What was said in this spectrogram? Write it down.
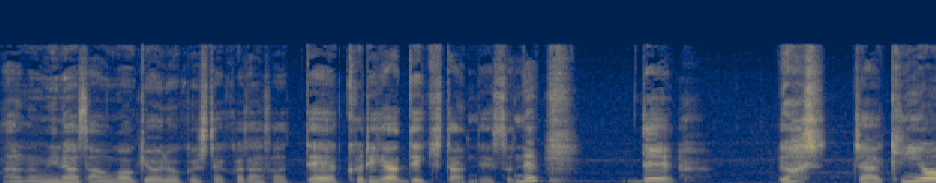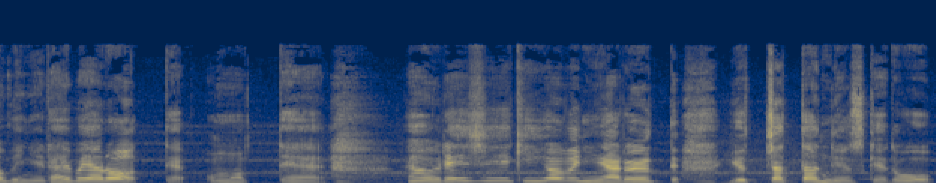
あの皆さんが協力してくださってクリアできたんですね。でよしじゃあ金曜日にライブやろうって思ってあ嬉しい金曜日にやるって言っちゃったんですけど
